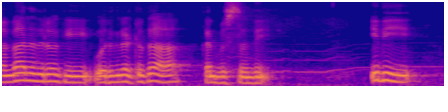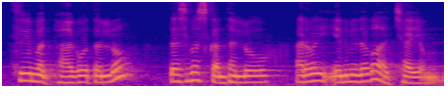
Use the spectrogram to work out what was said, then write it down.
గంగానదిలోకి ఒరిగినట్లుగా కనిపిస్తుంది. ఇది శ్రీమద్ భాగవతంలో దశమ స్కంధంలో అరవై ఎనిమిదవ అధ్యాయం.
